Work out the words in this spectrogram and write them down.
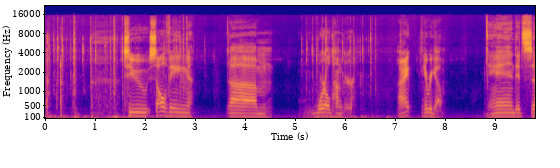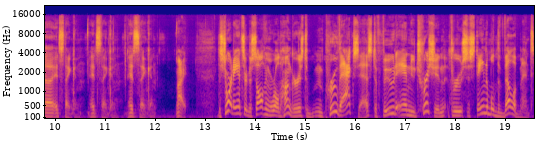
to solving um, world hunger. All right, here we go. And it's uh, it's thinking, it's thinking, it's thinking. All right. The short answer to solving world hunger is to improve access to food and nutrition through sustainable development,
